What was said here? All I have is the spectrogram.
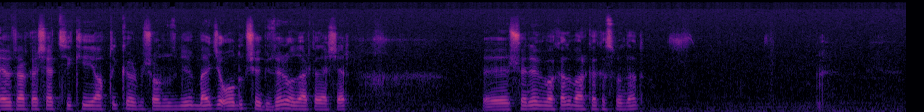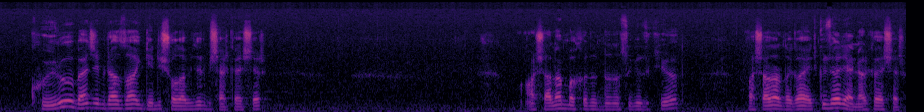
Evet arkadaşlar tiki yaptık görmüş olduğunuz gibi bence oldukça güzel oldu arkadaşlar Ee, şöyle bir bakalım arka kısmından Kuyruğu bence biraz daha geniş olabilirmiş arkadaşlar. Aşağıdan bakıldığında nasıl gözüküyor? Aşağıdan da gayet güzel yani arkadaşlar.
